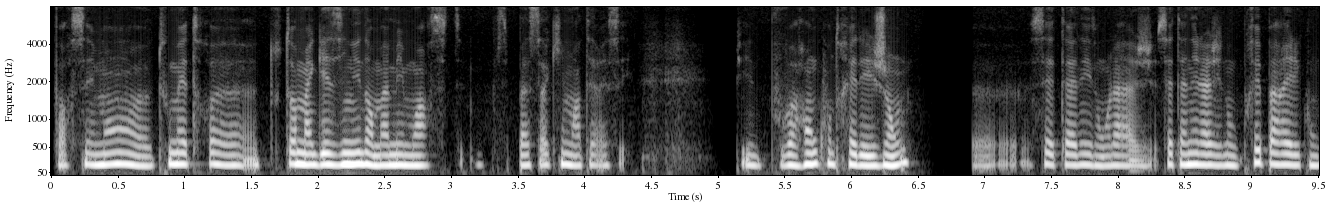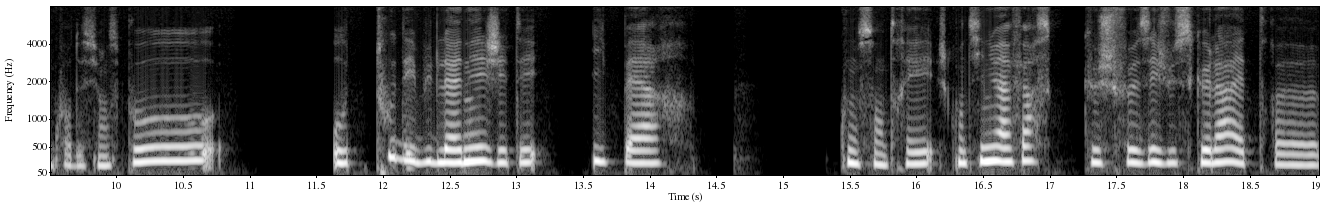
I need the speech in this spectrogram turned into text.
forcément tout mettre, tout emmagasiner dans ma mémoire. C'est pas ça qui m'intéressait. Puis de pouvoir rencontrer les gens. cette année, année-là, j'ai donc préparé les concours de Sciences Po. Au tout début de l'année, j'étais hyper concentrée. Je continue à faire ce que je faisais jusque-là, être euh,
